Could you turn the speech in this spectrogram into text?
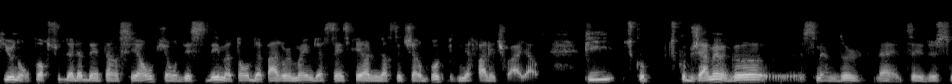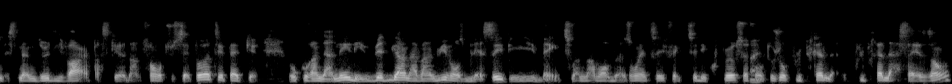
qui, eux, n'ont pas reçu de lettre d'intention, qui ont décidé, mettons, de par eux-mêmes de s'inscrire à l'Université de Sherbrooke puis de venir faire les try-outs. Puis, tu coupes tu coupes jamais un gars euh, semaine 2, semaine 2 de l'hiver, parce que dans le fond, tu sais pas, peut-être qu'au courant de l'année, les huit gars en avant de lui vont se blesser, puis ben, tu vas en avoir besoin. Fait que les coupures se font toujours plus près, de, plus près de la saison.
